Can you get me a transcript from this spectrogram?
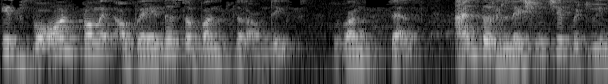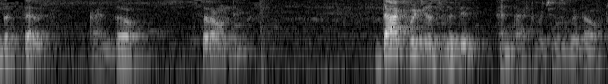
It's born from an awareness of one's surroundings, one's self and the relationship between the self and the surroundings. That which is within and that which is without.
